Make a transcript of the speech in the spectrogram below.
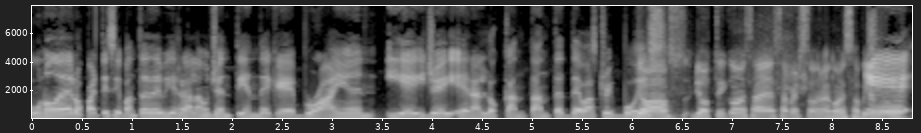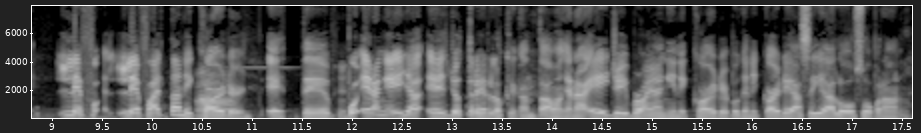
uno de los participantes de Birra Lounge entiende que Brian y AJ eran los cantantes de Backstreet Boys. yo, yo estoy con esa, esa persona, con esa opinión. Eh, le, fa- le falta Nick Ah. Carter. Este, pues eran ella, ellos tres los que cantaban. Era AJ, Brian y Nick Carter. Porque Nick Carter hacía los sopranos.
